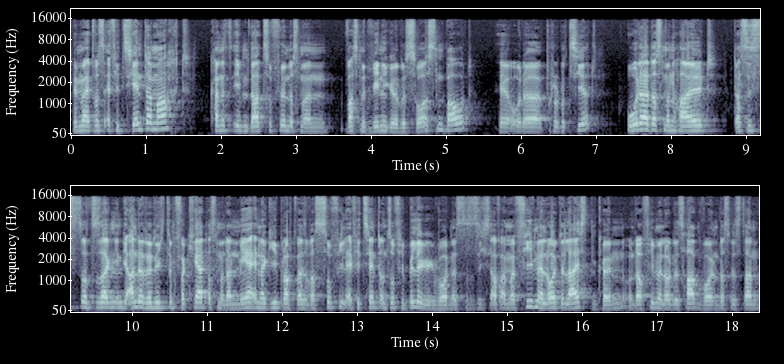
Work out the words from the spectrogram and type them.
wenn man etwas effizienter macht, kann es eben dazu führen, dass man was mit weniger Ressourcen baut äh, oder produziert. Oder dass man halt, dass es sozusagen in die andere Richtung verkehrt, dass man dann mehr Energie braucht, weil was so viel effizienter und so viel billiger geworden ist, dass es sich auf einmal viel mehr Leute leisten können und auch viel mehr Leute es haben wollen und dass wir es dann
